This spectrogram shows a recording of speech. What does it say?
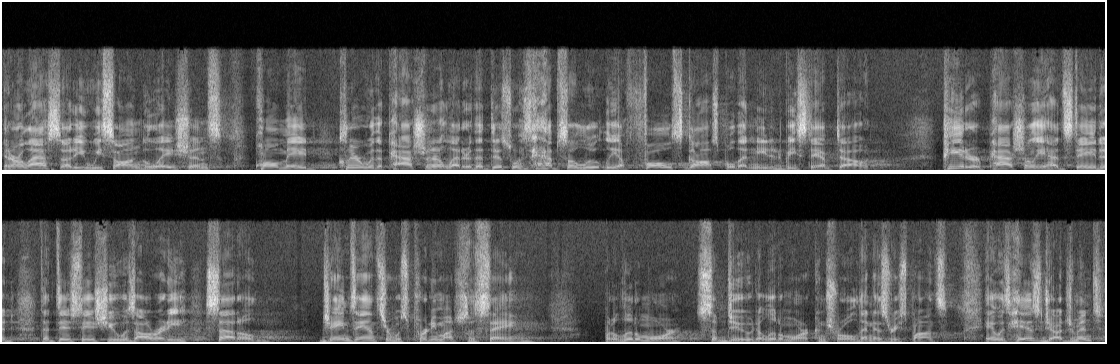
In our last study, we saw in Galatians, Paul made clear with a passionate letter that this was absolutely a false gospel that needed to be stamped out. Peter passionately had stated that this issue was already settled. James' answer was pretty much the same but a little more subdued, a little more controlled in his response. It was his judgment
